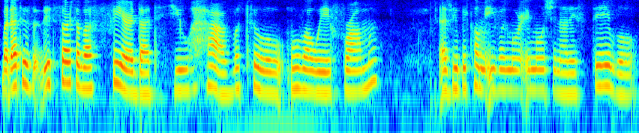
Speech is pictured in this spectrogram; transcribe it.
but that is it's sort of a fear that you have to move away from as you become even more emotionally stable.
